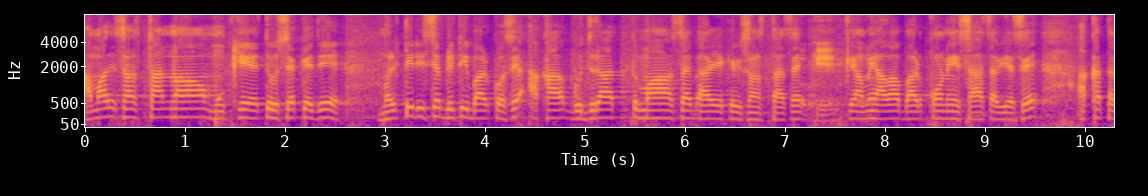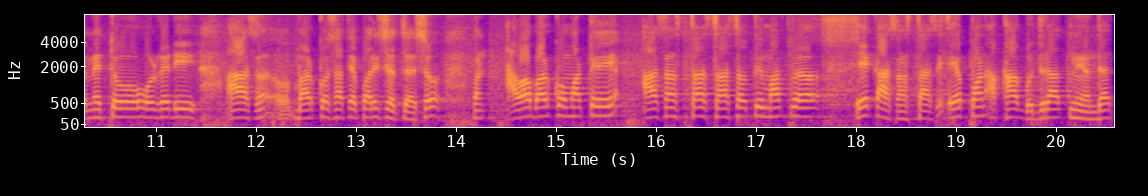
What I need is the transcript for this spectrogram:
અમારી સંસ્થાનો મુખ્ય હેતુ છે કે જે મલ્ટી ડિસેબિલિટી બાળકો છે. આખા ગુજરાતમાં સાહેબ આ એક એવી સંસ્થા છે કે અમે આવા બાળકોને આવીએ છીએ. આખા તમે તો ઓલરેડી આ બાળકો સાથે પરિચિત જશો પણ આવા બાળકો માટે આ સંસ્થા સાચવતી માત્ર એક આ સંસ્થા છે. એ પણ આખા ગુજરાતની અંદર.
